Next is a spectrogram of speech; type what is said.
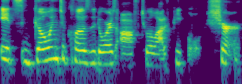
it's going to close the doors off to a lot of people sure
